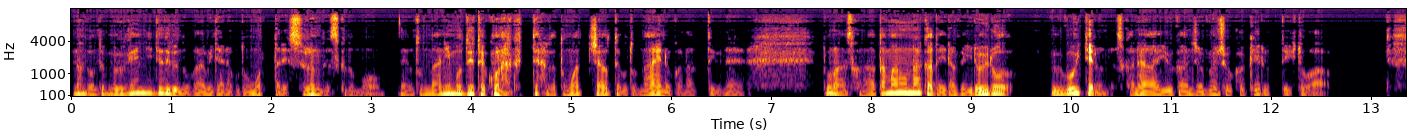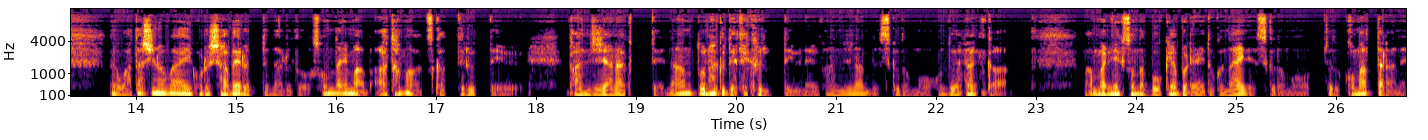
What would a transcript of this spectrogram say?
なんか本当無限に出てくるのかなみたいなこと思ったりするんですけども、ね、本当何も出てこなくってなんか止まっちゃうってことないのかなっていうね、どうなんですかね、頭の中でなんかいろいろ動いてるんですかね、ああいう感じの文章を書けるっていう人は。なんか私の場合、これ喋るってなると、そんなにまあ頭は使ってるっていう感じじゃなくて、なんとなく出てくるっていうね、感じなんですけども、本当になんか、あんまりね、そんなボキャブラリーとかないですけども、ちょっと困ったらね、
